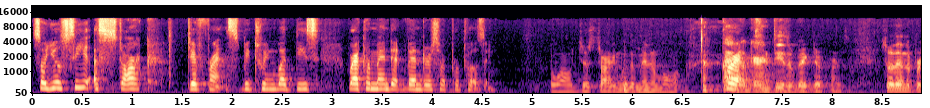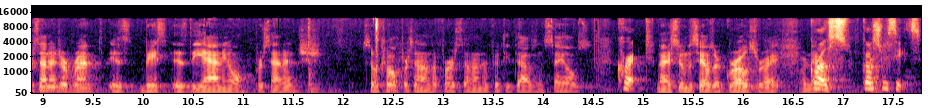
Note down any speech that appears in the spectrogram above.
So you'll see a stark difference between what these recommended vendors are proposing. Well, just starting with a minimal. Correct. Guarantee is a big difference. So then the percentage of rent is based, is the annual percentage. So twelve percent on the first seven hundred fifty thousand sales. Correct. And I assume the sales are gross, right? Or net- Gross, gross receipts.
